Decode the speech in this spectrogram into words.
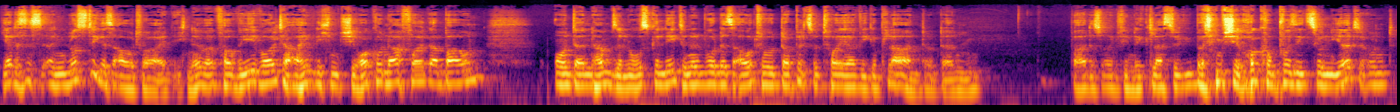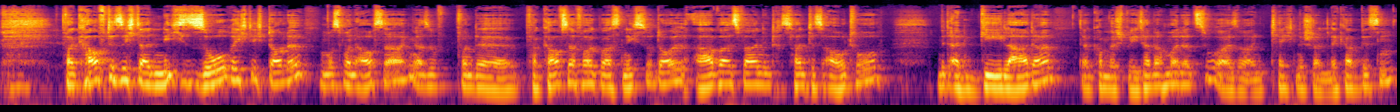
Ja, das ist ein lustiges Auto eigentlich. Ne? Weil VW wollte eigentlich einen Scirocco-Nachfolger bauen und dann haben sie losgelegt und dann wurde das Auto doppelt so teuer wie geplant. Und dann war das irgendwie eine Klasse über dem Scirocco positioniert und verkaufte sich dann nicht so richtig dolle, muss man auch sagen. Also von der Verkaufserfolg war es nicht so doll, aber es war ein interessantes Auto mit einem G-Lader. Da kommen wir später nochmal dazu. Also ein technischer Leckerbissen.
